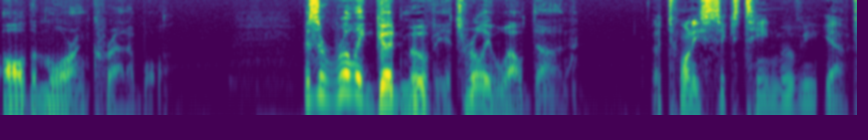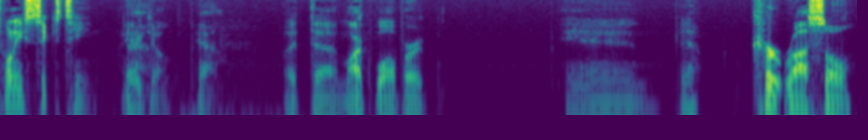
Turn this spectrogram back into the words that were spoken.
all the more incredible. It's a really good movie. It's really well done. A 2016 movie? Yeah, 2016. There yeah. you go. Yeah. With uh, Mark Wahlberg and, yeah. Kurt Russell,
